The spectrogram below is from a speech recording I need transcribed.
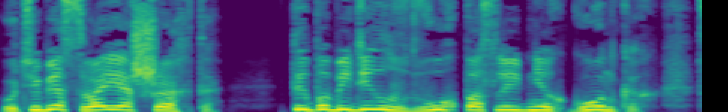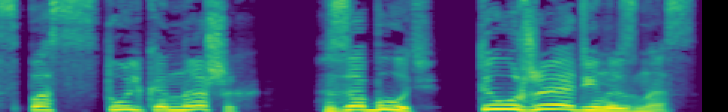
У тебя своя шахта. Ты победил в двух последних гонках, спас столько наших. Забудь, ты уже один из нас!»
